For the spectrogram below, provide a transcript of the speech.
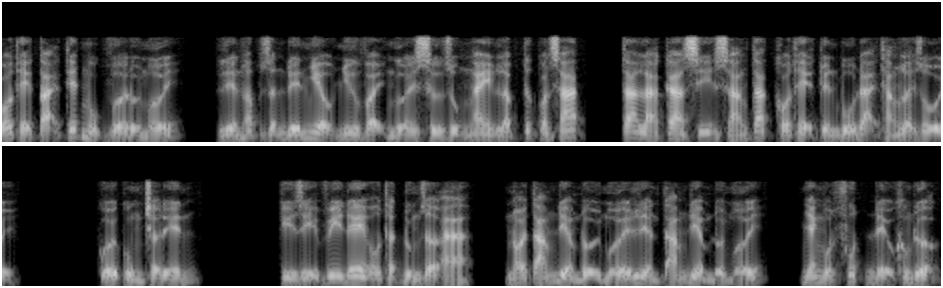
có thể tại tiết mục vừa đổi mới, liền hấp dẫn đến nhiều như vậy người sử dụng ngay lập tức quan sát, ta là ca sĩ sáng tác có thể tuyên bố đại thắng lợi rồi. Cuối cùng chờ đến. Kỳ dị video thật đúng giờ à nói tám điểm đổi mới liền tám điểm đổi mới, nhanh một phút đều không được.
